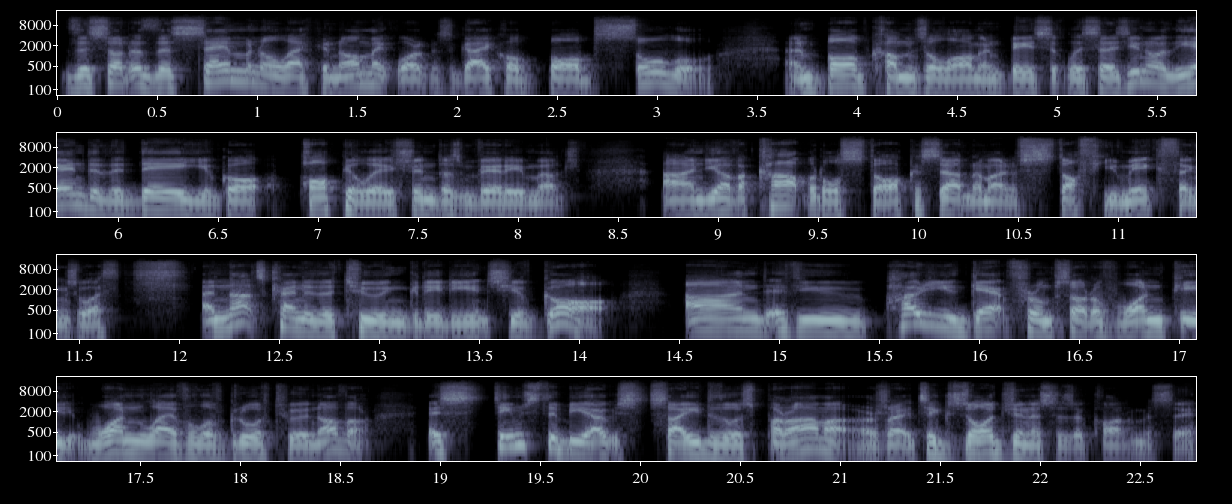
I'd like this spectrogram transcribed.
the sort of the seminal economic work is a guy called Bob Solow. And Bob comes along and basically says, you know, at the end of the day, you've got population, doesn't vary much, and you have a capital stock, a certain amount of stuff you make things with. And that's kind of the two ingredients you've got. And if you, how do you get from sort of one period, one level of growth to another? It seems to be outside those parameters, right? It's exogenous, as economists say.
